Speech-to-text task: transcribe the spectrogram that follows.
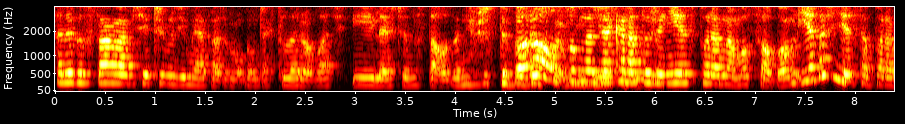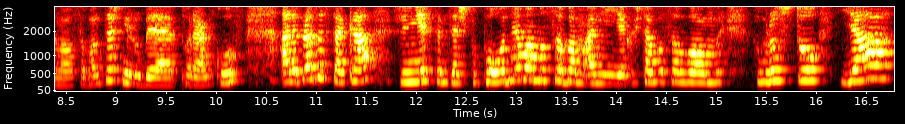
dlatego zastanawiam się, czy ludzie mnie naprawdę mogą tak tolerować i ile jeszcze zostało zanim wszyscy Sporo osób narzeka na to, że nie jest poranną osobą i ja też nie jestem poranną osobą, też nie lubię poranków, ale prawda jest taka, że nie jestem też popołudniową osobą, ani jakoś tam osobą, po prostu ja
